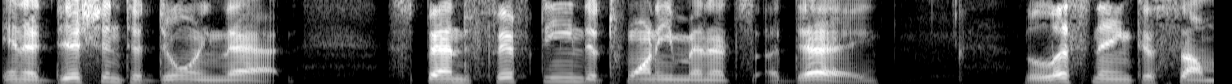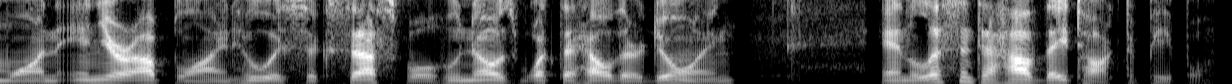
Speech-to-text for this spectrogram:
In addition to doing that, spend 15 to 20 minutes a day listening to someone in your upline who is successful, who knows what the hell they're doing, and listen to how they talk to people.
